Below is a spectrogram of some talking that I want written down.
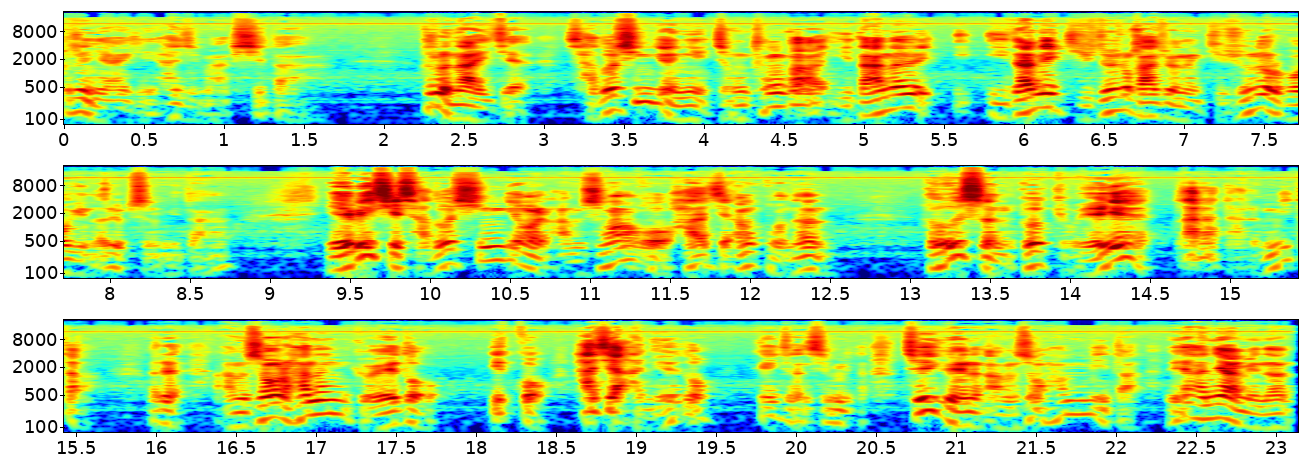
그런 이야기 하지 맙시다. 그러나 이제 사도신경이 정통과 이단의, 이단의 기준을 가져오는 기준으로 보기는 어렵습니다. 예배 시 사도신경을 암송하고 하지 않고는 그것은 그 교회에 따라 다릅니다. 그래, 암송을 하는 교회도 있고, 하지 아니해도 괜찮습니다. 저희 교회는 암송합니다. 왜 하냐면은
